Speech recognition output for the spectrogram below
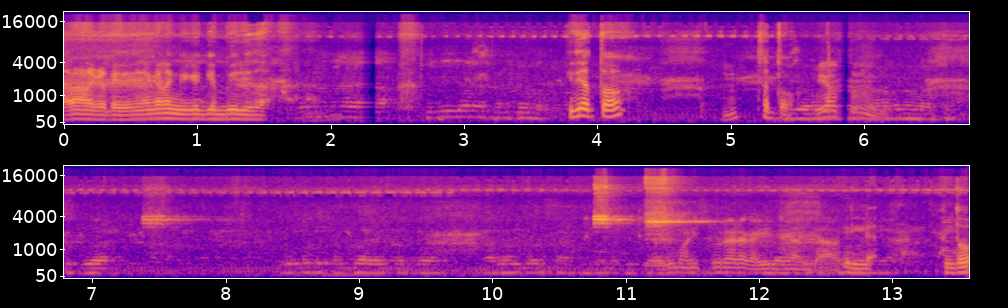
അതാണ് കേട്ടത് ഞങ്ങൾ ഗംഭീര ഇതാ. ഇത് എത്തോ? ചത്തോ ഒരു മണിക്കൂർ വരെ ഇല്ല. എന്തോ?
